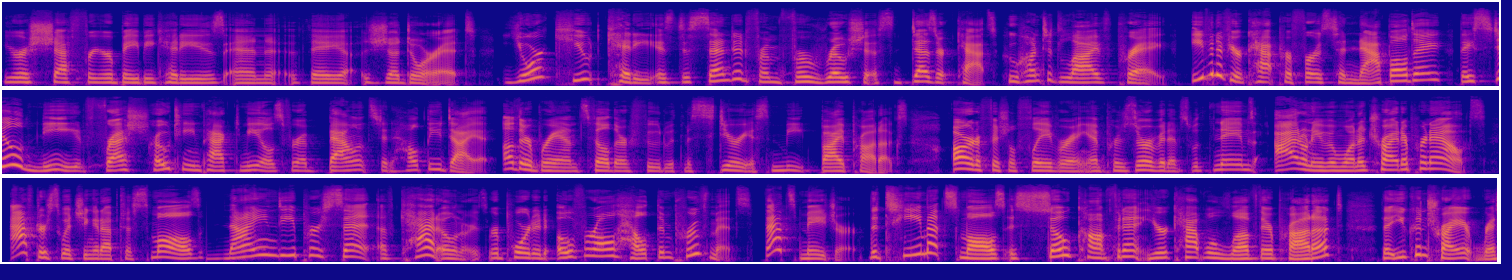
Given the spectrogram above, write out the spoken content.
you're a chef for your baby kitties, and they adore it. Your cute kitty is descended from ferocious desert cats who hunted live prey. Even if your cat prefers to nap all day, they still need fresh, protein packed meals for a balanced and healthy diet. Other brands fill their food with mysterious meat byproducts, artificial flavoring, and preservatives with names I don't even want to try to pronounce. After switching it up to Smalls, 90% of cat owners reported overall health improvements. That's major. The team at Smalls is so confident your cat will love their product that you can try it risk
